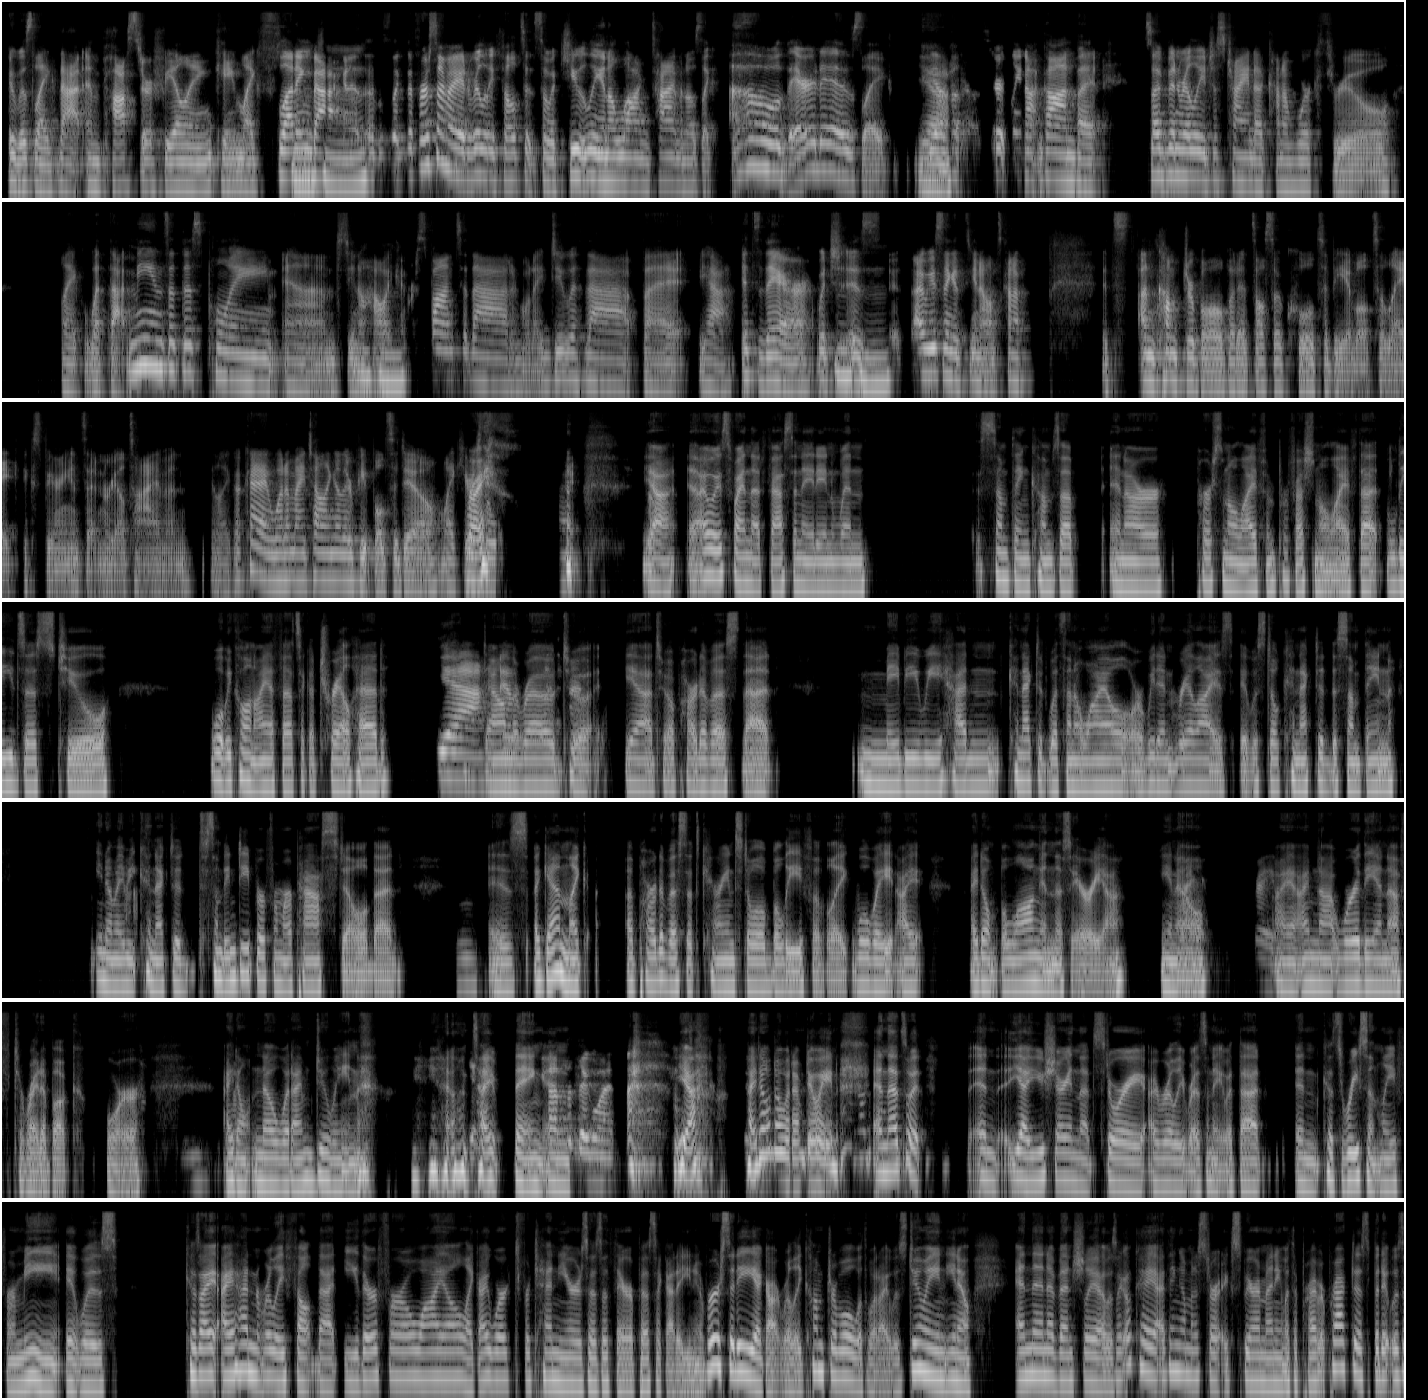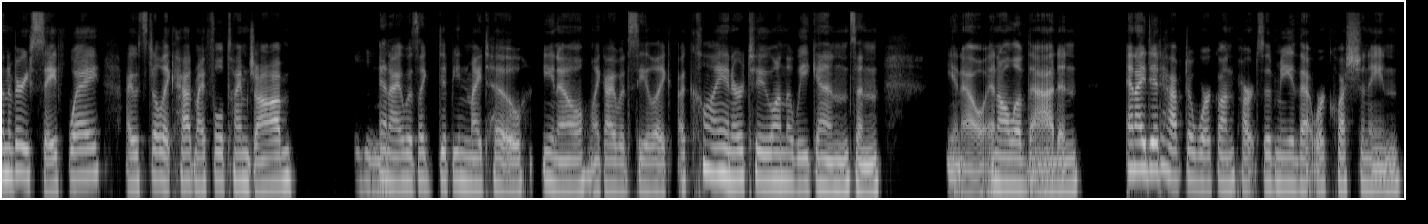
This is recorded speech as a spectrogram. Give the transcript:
it was like that imposter feeling came like flooding mm-hmm. back. And it was like the first time i had really felt it so acutely in a long time. And i was like oh there it is. Like yeah, yeah certainly not gone. But so i've been really just trying to kind of work through like what that means at this point and you know mm-hmm. how I can mm-hmm. respond to that and what I do with that but yeah it's there which mm-hmm. is I always think it's you know it's kind of it's uncomfortable but it's also cool to be able to like experience it in real time and be like okay what am I telling other people to do like here's right, the- right? yeah I always find that fascinating when something comes up in our personal life and professional life that leads us to what we call an IFS, like a trailhead. Yeah. Down the road to a, yeah, to a part of us that maybe we hadn't connected with in a while, or we didn't realize it was still connected to something, you know, maybe connected to something deeper from our past still that mm-hmm. is again like a part of us that's carrying still a belief of like, well, wait, I I don't belong in this area, you know. Right. right. I, I'm not worthy enough to write a book or I don't know what I'm doing, you know, yeah. type thing. That's and, a big one. yeah. I don't know what I'm doing. And that's what, and yeah, you sharing that story, I really resonate with that. And because recently for me, it was because I, I hadn't really felt that either for a while. Like I worked for 10 years as a therapist. I got a university. I got really comfortable with what I was doing, you know. And then eventually I was like, okay, I think I'm going to start experimenting with a private practice, but it was in a very safe way. I was still like had my full-time job. Mm-hmm. And I was like dipping my toe, you know, like I would see like a client or two on the weekends and, you know, and all of that. And, and I did have to work on parts of me that were questioning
